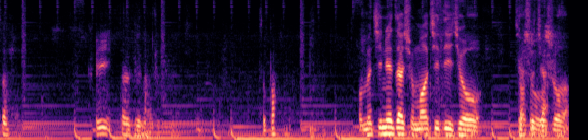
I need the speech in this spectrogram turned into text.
正好，可以，大家可以拿着看。走吧，我们今天在熊猫基地就到此结束了。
